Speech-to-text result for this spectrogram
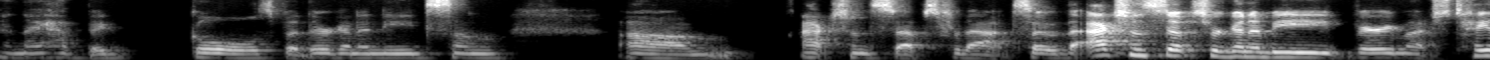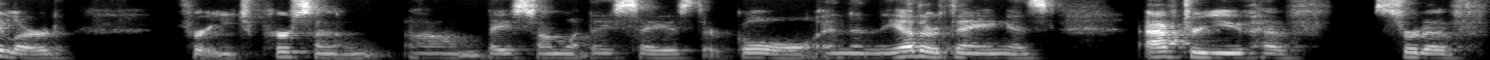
and they have big goals, but they're going to need some um, action steps for that. So the action steps are going to be very much tailored for each person um, based on what they say is their goal. And then the other thing is after you have sort of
